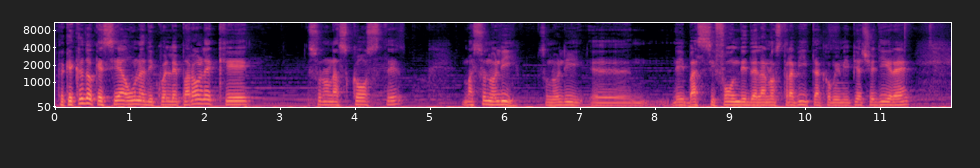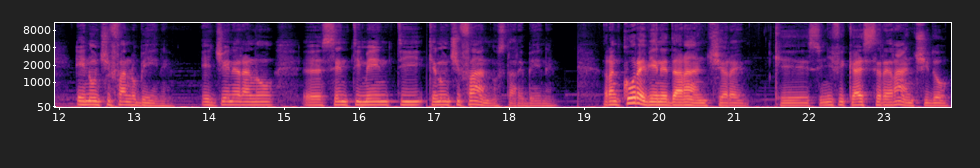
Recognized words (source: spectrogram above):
perché credo che sia una di quelle parole che sono nascoste ma sono lì, sono lì eh, nei bassi fondi della nostra vita, come mi piace dire, e non ci fanno bene e generano eh, sentimenti che non ci fanno stare bene. Rancore viene da rancere, che significa essere rancido,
